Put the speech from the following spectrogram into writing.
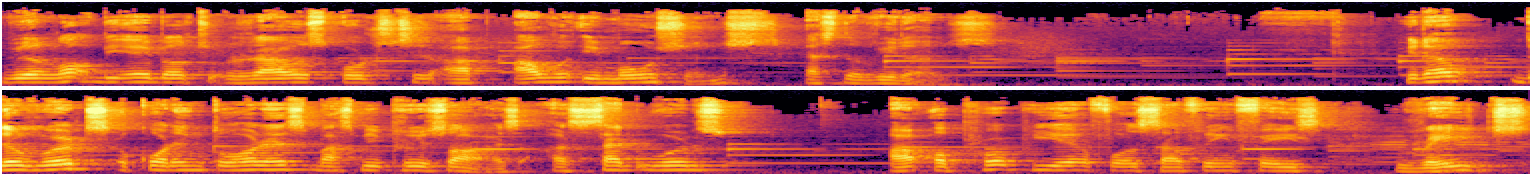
will not be able to arouse or stir up our emotions as the readers. You know, the words according to Horace must be precise. As sad words are appropriate for a suffering face. Rage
